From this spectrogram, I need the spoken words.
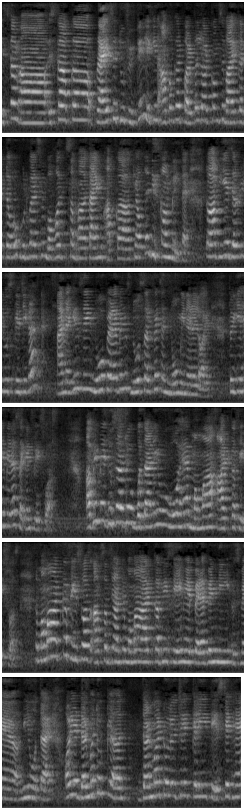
इसका आ, इसका आपका प्राइस है टू फिफ्टीन लेकिन आप अगर पर्पल डॉट कॉम से बाय करते हो गुड बाइस में बहुत टाइम आपका क्या होता है डिस्काउंट मिलता है। तो आप ये ज़रूर यूज़ कीजिएगा। I am again saying no parabens no sulphates and no mineral oil तो ये है मेरा सेकंड फेस वॉश अभी मैं दूसरा जो बतानी हूँ, वो है ममा आर्ट का फेस वॉश तो ममा आर्ट का फेस वॉश आप सब जानते हो, ममा आर्ट का भी सेम है पैराबिन नहीं, उसमें, नहीं होता है. और ये डर्माटो डर्माटोलॉजिकली टेस्टेड है.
